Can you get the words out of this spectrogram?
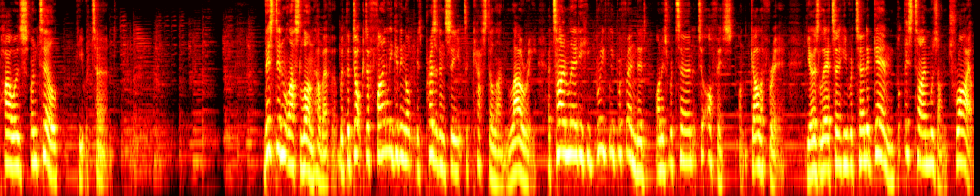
powers until he returned. This didn't last long, however, with the Doctor finally giving up his presidency to Castellan Lowry, a time lady he briefly befriended on his return to office on Gallifrey. Years later, he returned again, but this time was on trial.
